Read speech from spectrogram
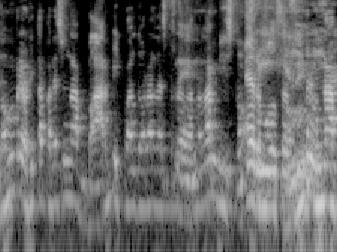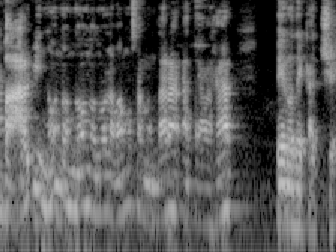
No, hombre, ahorita parece una Barbie. ¿Cuál Dora la exploradora? ¿No la han visto? Hermosa. Sí, hombre, una Barbie. No, no, no, no, no, la vamos a mandar a, a trabajar, pero de caché.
